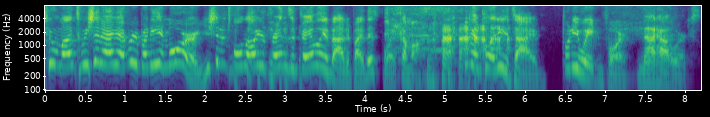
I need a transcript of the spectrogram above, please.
Two months. We should have had everybody and more. You should have told all your friends and family about it by this point. Come on. You've had plenty of time. What are you waiting for? not how it works.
